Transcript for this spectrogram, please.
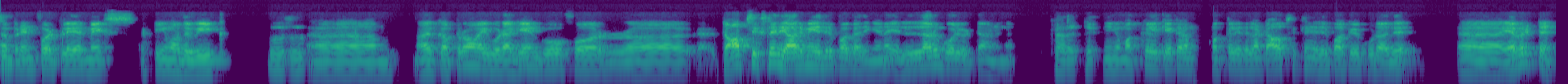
a. Brentford player makes a team of the week. Um, அதுக்கப்புறம் I would again go for top சிக்ஸ்ல இருந்து யாருமே எதிர்பார்க்காதீங்க ஏன்னா எல்லாரும் கோல் விட்டானுங்க கரெக்ட் நீங்க மக்கள் கேட்கிற மக்கள் இதெல்லாம் டாப் சிக்ஸ்ல எதிர்பார்க்கவே கூடாது Everton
